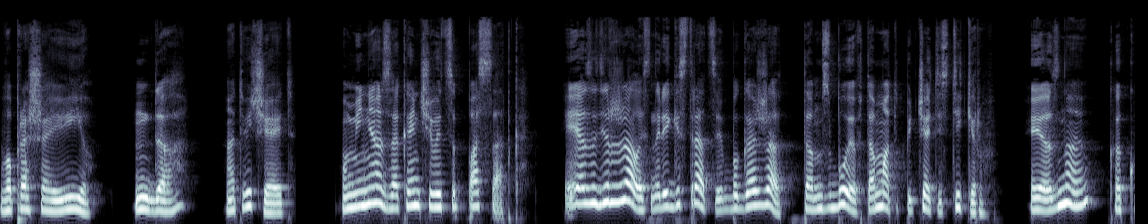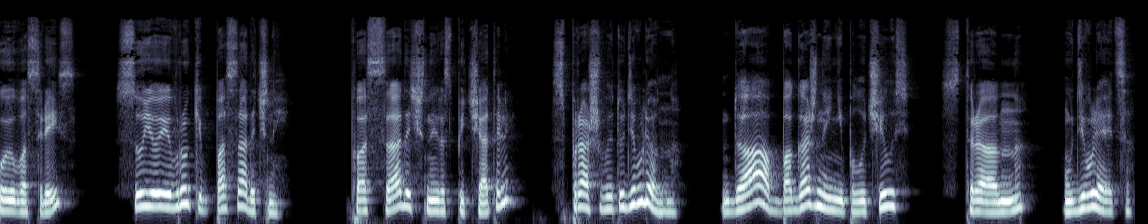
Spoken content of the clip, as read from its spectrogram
Вопрошаю ее. «Да», – отвечает. «У меня заканчивается посадка. Я задержалась на регистрации багажа, там сбой автомата печати стикеров. Я знаю, какой у вас рейс. Сую ей в руки посадочный». «Посадочный распечатали?» – спрашивает удивленно. «Да, багажный не получилось». «Странно», – удивляется.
